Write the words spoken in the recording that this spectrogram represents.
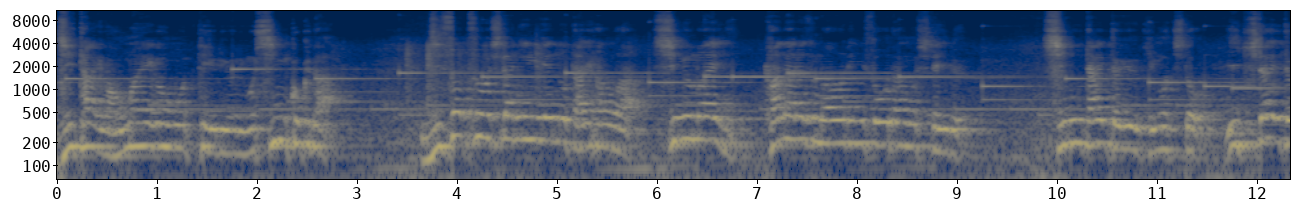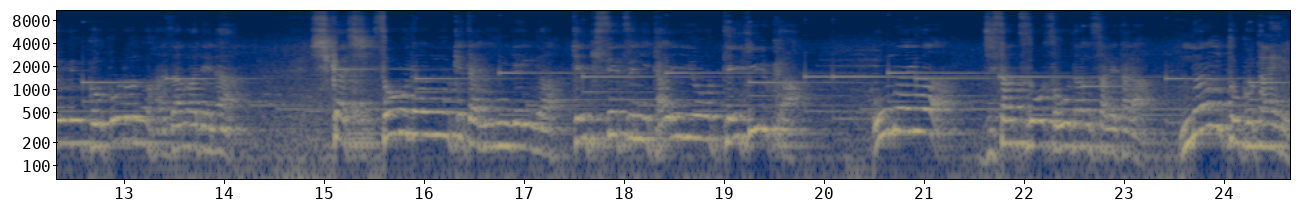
事態はお前が思っているよりも深刻だ自殺をした人間の大半は死ぬ前に必ず周りに相談をしている。死にたいという気持ちと生きたいという心の狭間でな。しかし相談を受けた人間が適切に対応できるか。お前は自殺を相談されたら何と答える？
